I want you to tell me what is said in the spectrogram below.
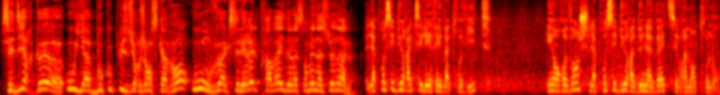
C'est dire que euh, où il y a beaucoup plus d'urgence qu'avant, où on veut accélérer le travail de l'Assemblée nationale. La procédure accélérée va trop vite. Et en revanche, la procédure à deux navettes, c'est vraiment trop long.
